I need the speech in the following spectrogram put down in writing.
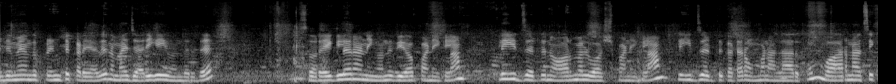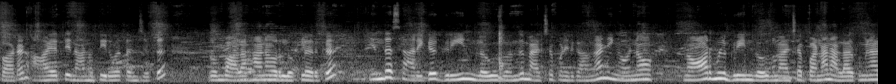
எதுவுமே வந்து பிரிண்ட்டு கிடையாது. இந்த மாதிரி ஜரிகை வந்துடுது ஸோ ரெகுலராக நீங்கள் வந்து வியர் பண்ணிக்கலாம். ப்ளீட்ஸ் எடுத்து நார்மல் வாஷ் பண்ணிக்கலாம். ப்ளீட்ஸ் எடுத்துக்கிட்டால் ரொம்ப நல்லாயிருக்கும் வாரணாசி காட்டன் ஆயிரத்தி நானூற்றி இருபத்தஞ்சுக்கு ரொம்ப அழகான ஒரு லுக்கில் இருக்குது இந்த சாரீக்கு க்ரீன் ப்ளவுஸ் வந்து மேட்சப் பண்ணியிருக்காங்க நீங்கள் இன்னும் நார்மல் க்ரீன் ப்ளவுஸ் மேட்சப் பண்ணால் நல்லாயிருக்கும் ஏன்னா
